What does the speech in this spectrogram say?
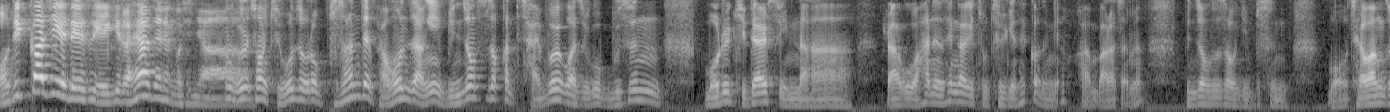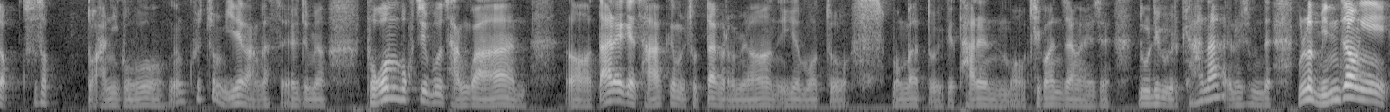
어디까지에 대해서 얘기를 해야 되는 것이냐. 어, 그래서 저는 기본적으로 부산대 병원장이 민정수석한테 잘 보여가지고 무슨 뭐를 기대할 수 있나 라고 하는 생각이 좀 들긴 했거든요. 가- 말하자면 민정수석이 무슨 뭐 제왕적 수석도 아니고 그좀 이해가 안 갔어요. 예를 들면 보건복지부 장관 어, 딸에게 장학금을 줬다 그러면 이게 뭐 또 뭔가 또 이게 다른 뭐 기관장을 이제 노리고 이렇게 하나 이러시는데 물론 민정이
